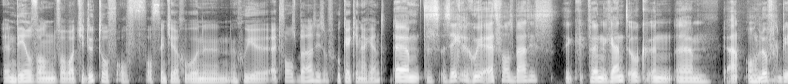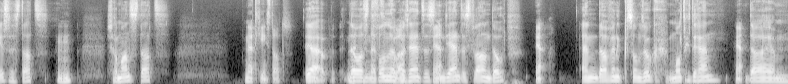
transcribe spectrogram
een deel van, van wat je doet? Of, of, of vind je dat gewoon een, een goede uitvalsbasis? Of hoe kijk je naar Gent? Ehm, het is zeker een goede uitvalsbasis. Ik vind Gent ook een, ehm, ja, een ongelooflijk bezige stad. Mhm. Charmante stad. Net geen stad. Ja, Net- dat was het volgende procent. Dus Ja. in die end is het wel een dorp. Ja. En dat vind ik soms ook mottig eraan. Ja. Dat, ehm,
